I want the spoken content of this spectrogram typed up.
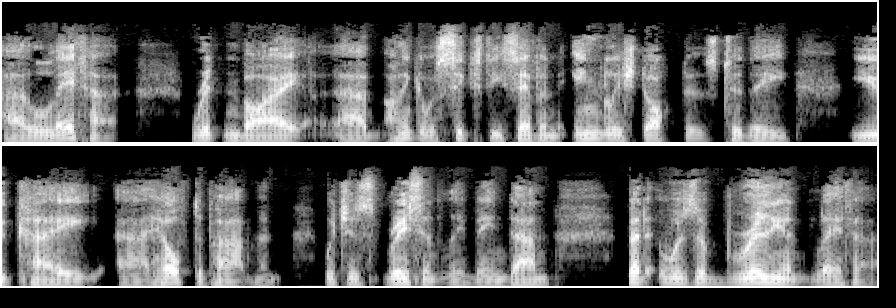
a letter written by, uh, I think it was 67 English doctors to the UK uh, Health Department, which has recently been done. But it was a brilliant letter,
